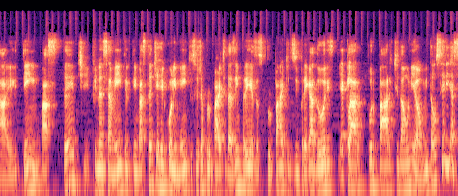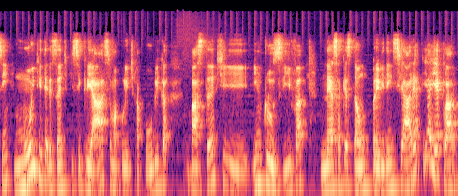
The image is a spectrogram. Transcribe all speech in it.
Tá? Ele tem bastante financiamento, ele tem bastante recolhimento, seja por parte das empresas, por parte dos empregadores e, é claro, por parte da União. Então, seria, sim, muito interessante que se criasse uma política pública bastante inclusiva nessa questão previdenciária. E aí, é claro,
